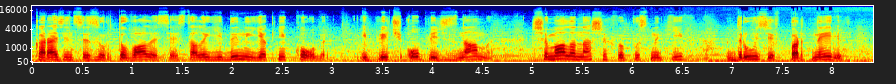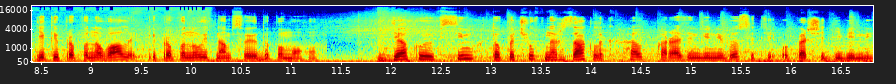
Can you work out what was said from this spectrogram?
каразінці згуртувалися і стали єдині як ніколи. І пліч-опліч з нами чимало наших випускників, друзів, партнерів, які пропонували і пропонують нам свою допомогу. Дякую всім, хто почув наш заклик Help Karazin University у перші дні війни.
